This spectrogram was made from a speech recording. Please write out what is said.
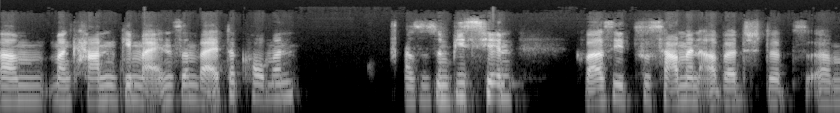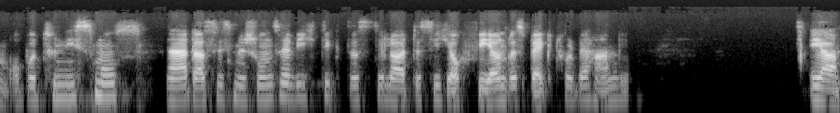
ähm, man kann gemeinsam weiterkommen. Also so ein bisschen quasi Zusammenarbeit statt ähm, Opportunismus. Ja, das ist mir schon sehr wichtig, dass die Leute sich auch fair und respektvoll behandeln. Ja,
